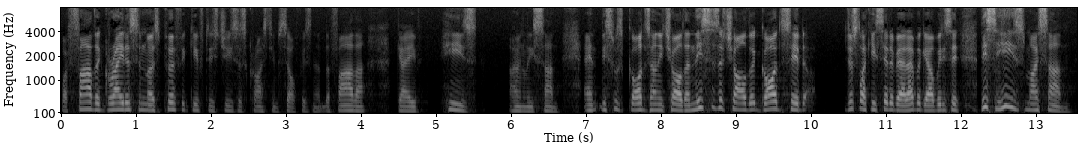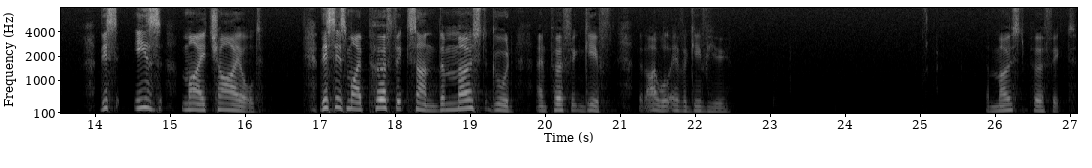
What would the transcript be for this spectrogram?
By far, the greatest and most perfect gift is Jesus Christ Himself, isn't it? The Father gave His only Son. And this was God's only child. And this is a child that God said, just like He said about Abigail, but He said, This is my son. This is my child. This is my perfect Son, the most good and perfect gift that I will ever give you. The most perfect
